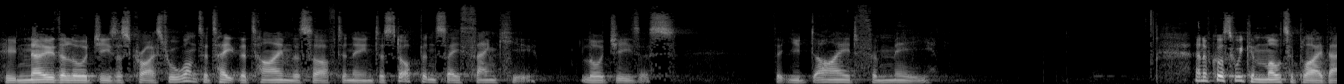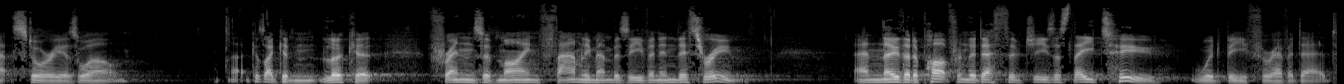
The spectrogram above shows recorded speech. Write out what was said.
who know the Lord Jesus Christ, will want to take the time this afternoon to stop and say, Thank you, Lord Jesus, that you died for me. And of course, we can multiply that story as well. Because uh, I can look at friends of mine, family members even in this room, and know that apart from the death of Jesus, they too would be forever dead.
